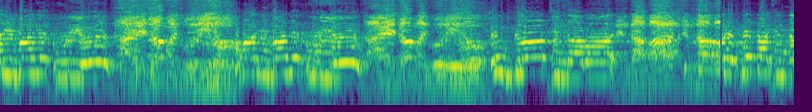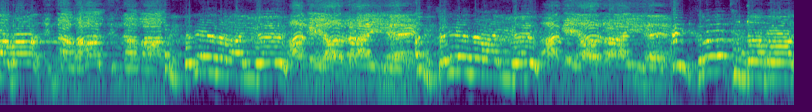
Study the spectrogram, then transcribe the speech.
हमारी मांगे पूरी हो। चाहे जो मजबूरी हो। हमारी मांगे पूरी हो। जिंदाबाद जिंदाबाद। अभी ये लड़ाई है। आगे और लड़ाई है। अभी ये लड़ाई है। आगे और लड़ाई है। इंकलाब जिंदाबाद।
